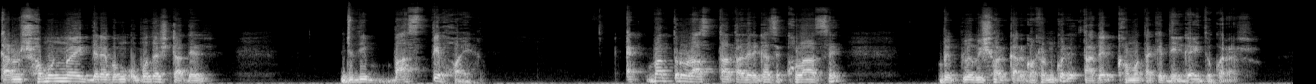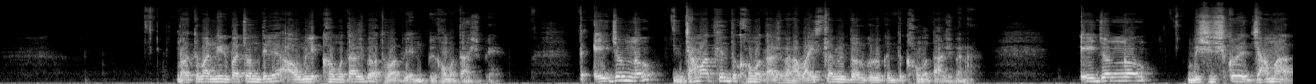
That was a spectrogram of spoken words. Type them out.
কারণ সমন্বয়কদের এবং উপদেষ্টাদের যদি বাঁচতে হয় একমাত্র রাস্তা তাদের কাছে খোলা আছে, বিপ্লবী সরকার গঠন করে তাদের ক্ষমতাকে দীর্ঘায়িত করার। নয়তোবা নির্বাচন দিলে আওয়ামী লীগ ক্ষমতা আসবে অথবা বিএনপি ক্ষমতা আসবে। তো এই জন্য জামাত কিন্তু ক্ষমতা আসবে না বা ইসলামিক দলগুলো কিন্তু ক্ষমতা আসবে না। এই জন্য বিশেষ করে জামাত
